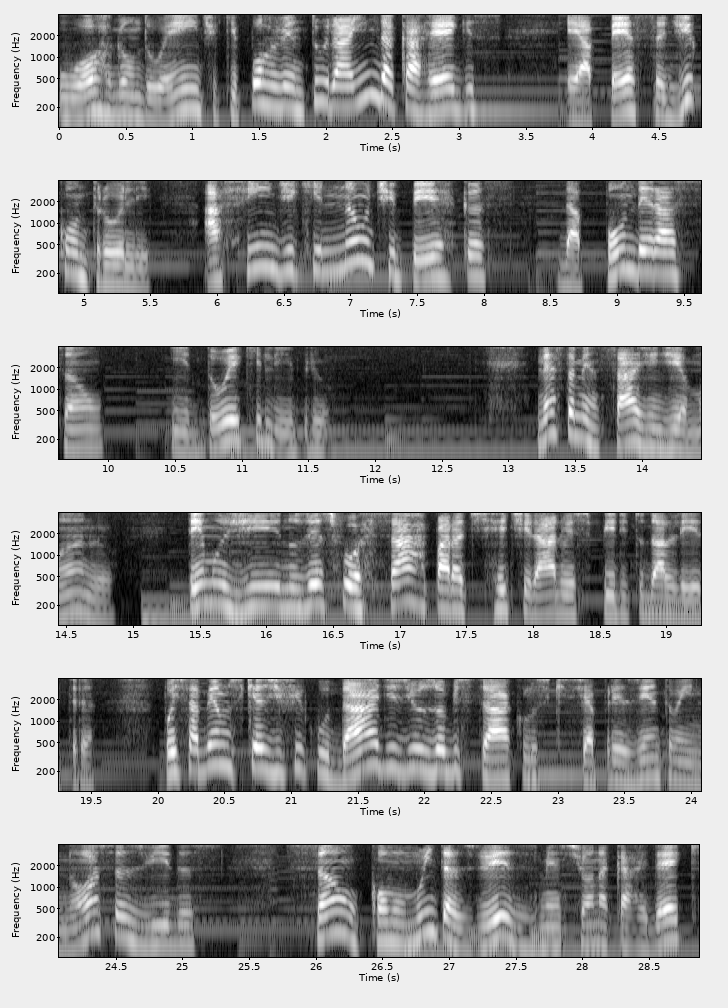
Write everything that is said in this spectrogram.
O órgão doente que porventura ainda carregues é a peça de controle a fim de que não te percas da ponderação e do equilíbrio. Nesta mensagem de Emmanuel, temos de nos esforçar para retirar o espírito da letra, pois sabemos que as dificuldades e os obstáculos que se apresentam em nossas vidas são, como muitas vezes menciona Kardec,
